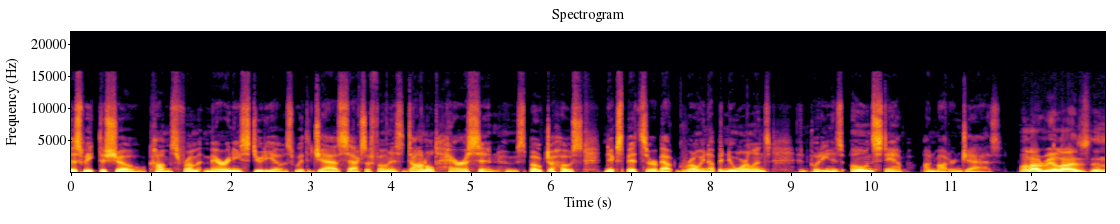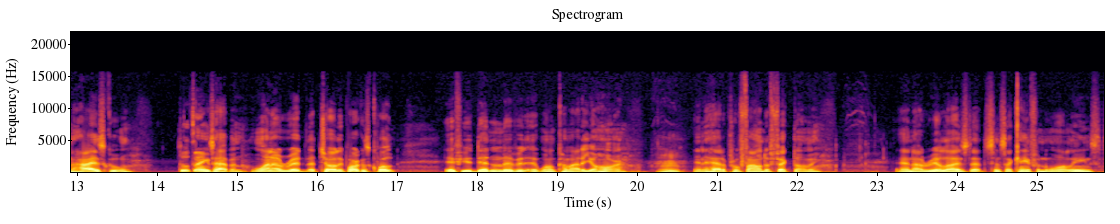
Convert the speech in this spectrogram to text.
This week, the show comes from Marigny Studios with jazz saxophonist Donald Harrison, who spoke to host Nick Spitzer about growing up in New Orleans and putting his own stamp on modern jazz. Well, I realized in high school, two things happened. One, I read that Charlie Parker's quote if you didn't live it, it won't come out of your horn. Mm. And it had a profound effect on me. And I realized that since I came from New Orleans,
